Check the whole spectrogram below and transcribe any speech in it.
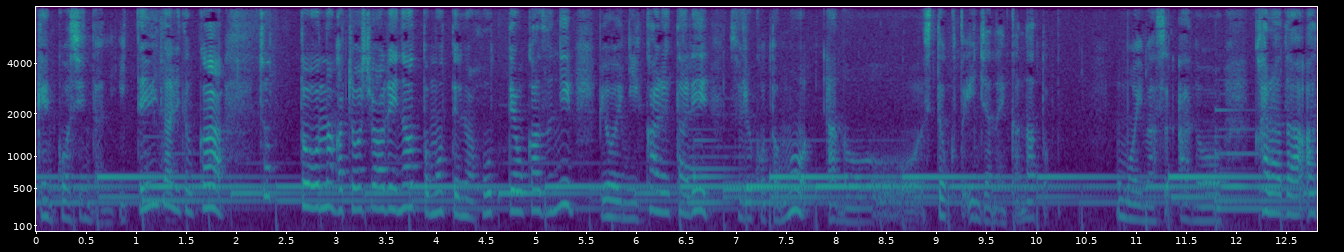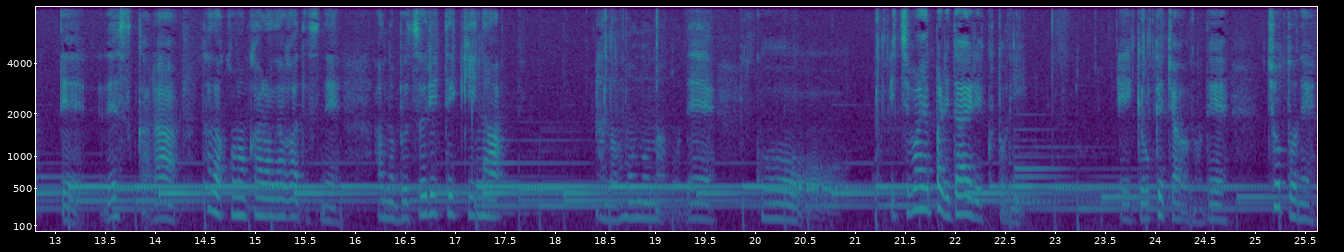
健康診断に行ってみたりとかちょっととなんか調子悪いなと思ってるのは放っておかずに病院に行かれたりすることもあのしておくといいんじゃないかなと思います。あの体あってですからただこの体がですねあの物理的なあのものなのでこう一番やっぱりダイレクトに影響を受けちゃうのでちょっとね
